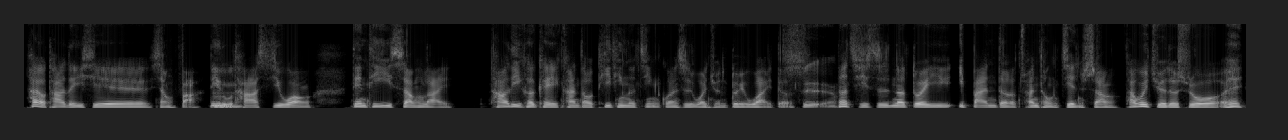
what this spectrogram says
他有他的一些想法。例如，他希望电梯一上来，嗯、他立刻可以看到梯厅的景观是完全对外的。是。那其实那对于一般的传统建商，他会觉得说，哎、欸。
